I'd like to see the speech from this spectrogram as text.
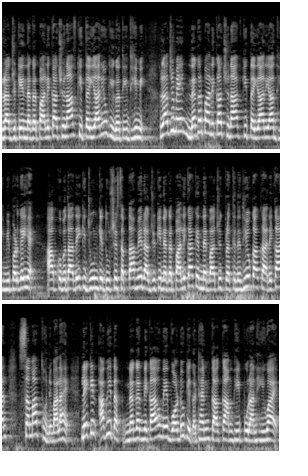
राज्य के नगर पालिका चुनाव की तैयारियों की गति धीमी। राज्य में नगर पालिका चुनाव की तैयारियाँ धीमी पड़ गई है। आपको बता दें कि जून के दूसरे सप्ताह में राज्य की नगर पालिका के निर्वाचित प्रतिनिधियों का कार्यकाल समाप्त होने वाला है। लेकिन अभी तक नगर निकायों में वार्डो के गठन का काम भी पूरा नहीं हुआ है।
